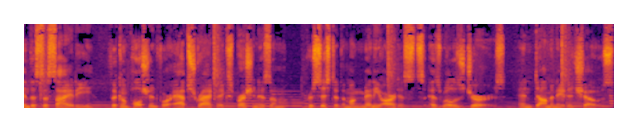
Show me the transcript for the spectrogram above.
In the society, the compulsion for abstract expressionism persisted among many artists as well as jurors and dominated shows.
